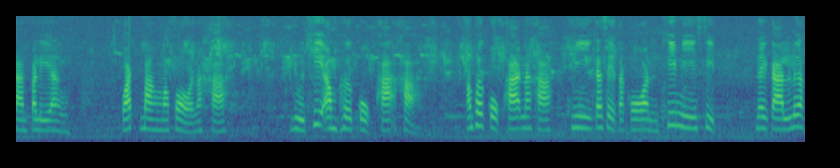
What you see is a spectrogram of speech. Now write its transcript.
การประเรียง วัดบางมะฝอนะคะ อยู่ที่อำเภอโกกพระค่ะอำเภอโกกพระนะคะ มีเกษตรกรที่มีสิทธิ์ในการเลือก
